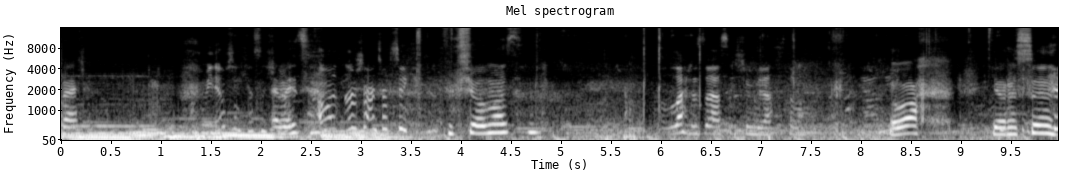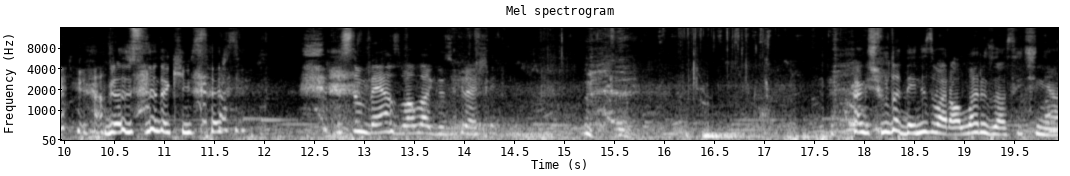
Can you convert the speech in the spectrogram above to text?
Ver. Video mu çekiyorsun şu an? Evet. Ama dur şu an çok çek. Bir şey olmaz. Allah rızası için biraz tamam. Oh. Yarasın. Biraz üstüne dökeyim istersen. Üstüm beyaz vallahi gözükür her şey. Kanka şurada deniz var Allah rızası için ya.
